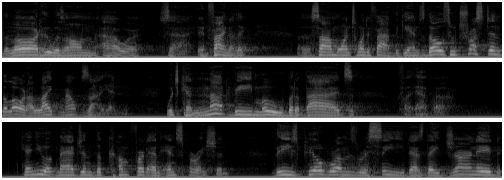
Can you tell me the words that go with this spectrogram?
the Lord who was on our side. And finally, uh, Psalm 125 begins Those who trust in the Lord are like Mount Zion, which cannot be moved but abides forever. Can you imagine the comfort and inspiration these pilgrims received as they journeyed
